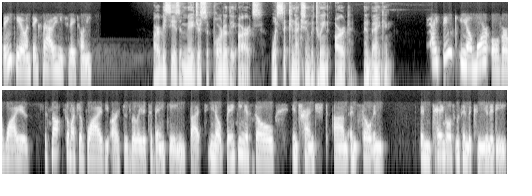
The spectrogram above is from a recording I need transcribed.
Thank you, and thanks for having me today, Tony. RBC is a major supporter of the arts. What's the connection between art and banking? I think, you know, moreover, why is it's not so much of why the arts is related to banking, but, you know, banking is so entrenched um, and so in, entangled within the community.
